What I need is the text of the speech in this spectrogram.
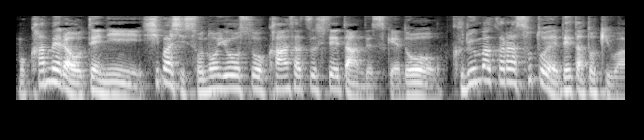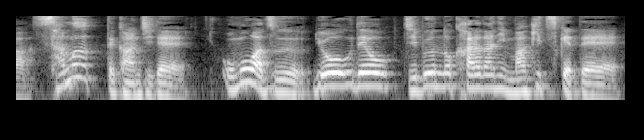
もうカメラを手にしばしその様子を観察してたんですけど、車から外へ出た時は寒って感じで、思わず両腕を自分の体に巻きつけて、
